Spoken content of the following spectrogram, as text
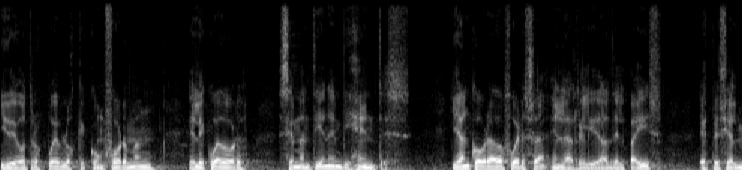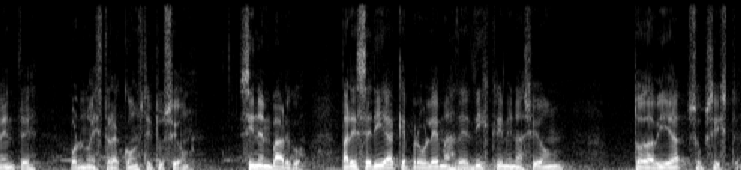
y de otros pueblos que conforman el Ecuador se mantienen vigentes y han cobrado fuerza en la realidad del país, especialmente por nuestra Constitución. Sin embargo, parecería que problemas de discriminación todavía subsisten.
